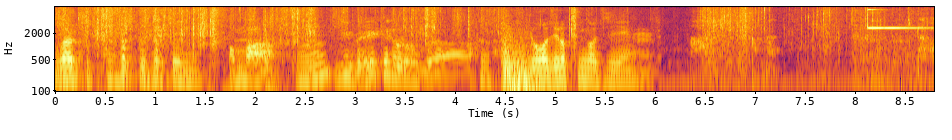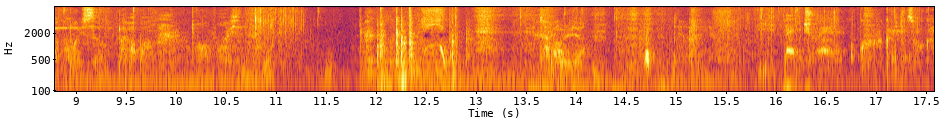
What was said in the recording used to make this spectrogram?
누가 이렇게 분석분석되니. 엄마 응? 이게 왜 이렇게 더러운 거야? 이거 어지럽힌 거지. 아 잠깐만. 나 봐봐 멋있어? 나 봐봐. 어 멋있네 잘 어울려. 이 배추에 굵은 소금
